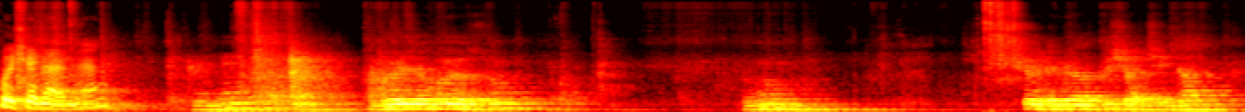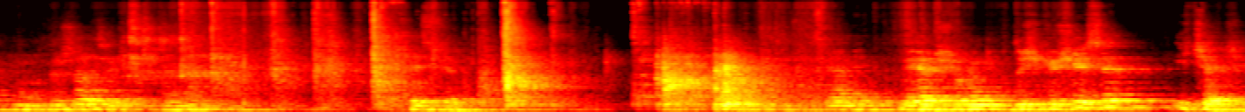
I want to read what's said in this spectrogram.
Köşelerine. Hı hı. Böyle koyuyorsun. Tamam mı? Şöyle biraz dış açıyla Hı, Dışarı çek. kesiyorum. Yani eğer şunun dış köşe ise iç açı.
